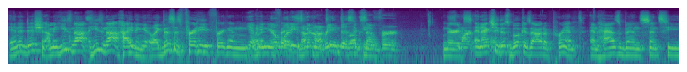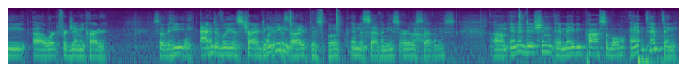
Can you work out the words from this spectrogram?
In addition, I mean, he's not he's not hiding it. Like this is pretty friggin' Yeah, in your nobody's face. Not- gonna not to read this interrupt except you. for nerds. smart And actually, this book is out of print and has been since he uh, worked for Jimmy Carter. So that he When- actively has tried to get this. When did he out write this book? in the 70s, early Wow. 70s. Um, in addition, it may be possible and tempting,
